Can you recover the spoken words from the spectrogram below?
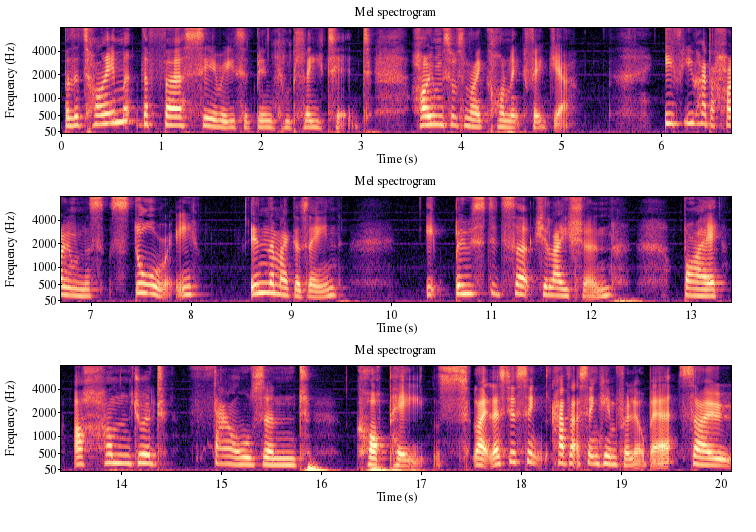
By the time the first series had been completed, Holmes was an iconic figure. If you had a Holmes story in the magazine, it boosted circulation by a hundred thousand copies. Like, let's just think, have that sink in for a little bit. So,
